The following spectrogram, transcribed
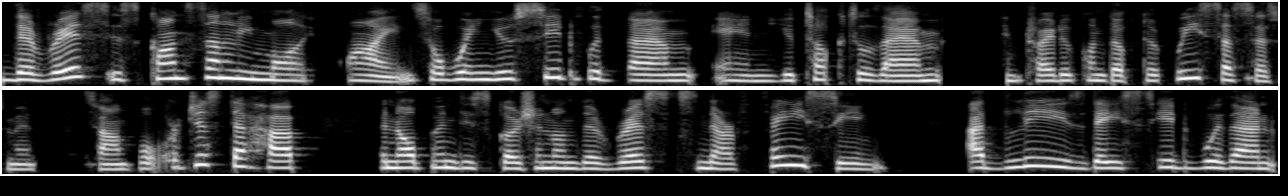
the risk is constantly modifying. So when you sit with them and you talk to them and try to conduct a risk assessment, for example, or just to have an open discussion on the risks they're facing, at least they sit with an,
